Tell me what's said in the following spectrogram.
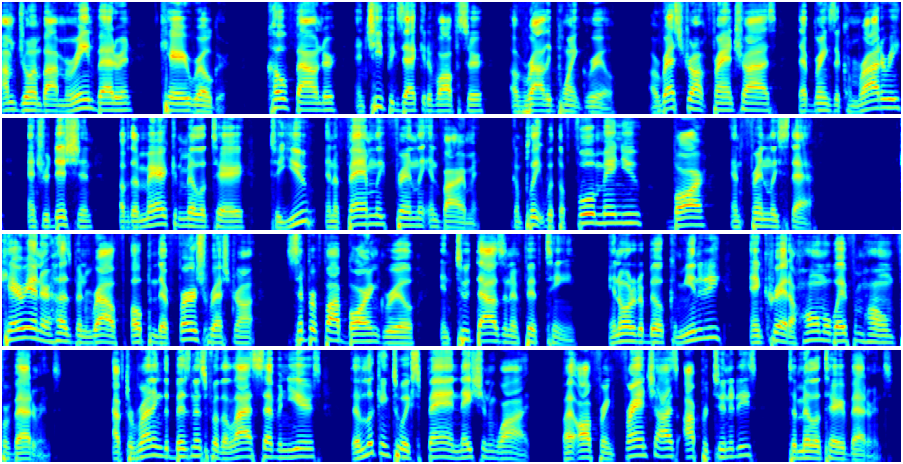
I'm joined by Marine veteran Carrie Roger, co founder and chief executive officer of Rally Point Grill, a restaurant franchise that brings the camaraderie and tradition of the American military to you in a family friendly environment, complete with a full menu, bar, and friendly staff. Carrie and her husband Ralph opened their first restaurant, Semper Fi Bar and Grill, in 2015 in order to build community and create a home away from home for veterans. After running the business for the last seven years, they're looking to expand nationwide by offering franchise opportunities to military veterans.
